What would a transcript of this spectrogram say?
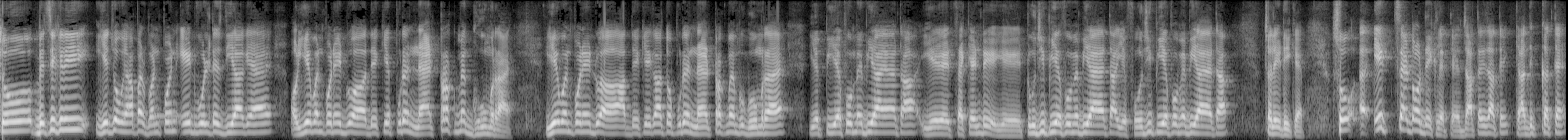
तो बेसिकली ये जो यहाँ पर 1.8 वोल्टेज दिया गया है और ये 1.8 देखिए पूरे नेटवर्क में घूम रहा है। ये 1.8 आप देखिएगा तो पूरे नेटवर्क में घूम रहा है। ये पीएफओ में भी आया था, ये सेकेंड ये टू जी में भी आया था, ये फोर जी में भी आया था। चलिए ठीक है। सो so, एक सेट और देख लेते हैं जाते जाते क्या दिक्कत है?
